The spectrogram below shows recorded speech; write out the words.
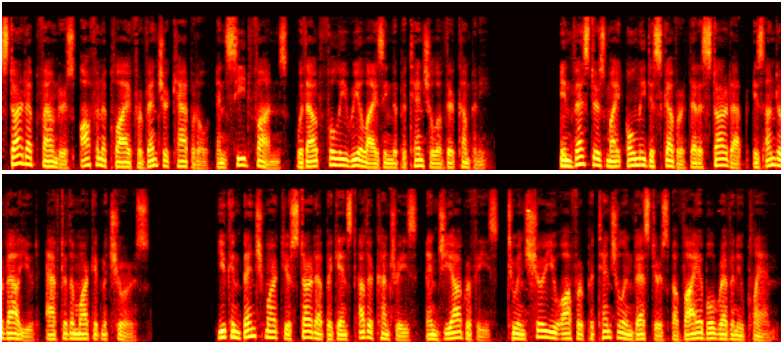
Startup founders often apply for venture capital and seed funds without fully realizing the potential of their company. Investors might only discover that a startup is undervalued after the market matures. You can benchmark your startup against other countries and geographies to ensure you offer potential investors a viable revenue plan.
